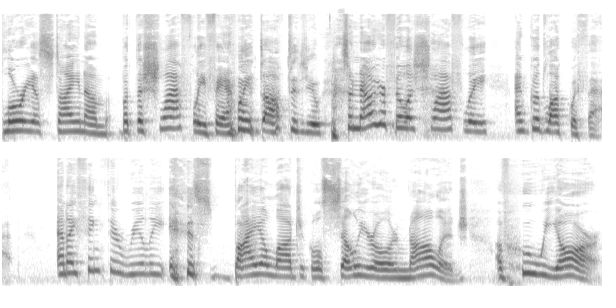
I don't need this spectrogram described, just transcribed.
Gloria Steinem, but the Schlafly family adopted you. So now you're Phyllis Schlafly, and good luck with that. And I think there really is biological cellular knowledge of who we are.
